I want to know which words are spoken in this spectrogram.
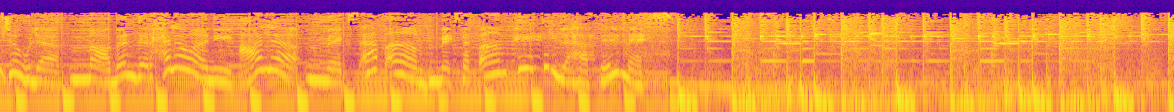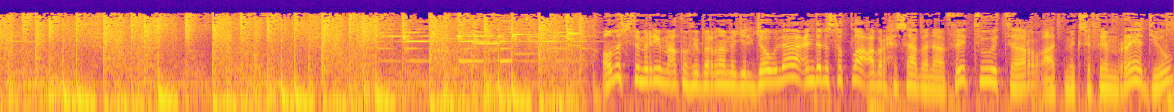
الجولة مع بندر حلواني على Mix FM. Mix FM هي كلها في ال mix. ومستمرين معكم في برنامج الجولة. عندنا استطلاع عبر حسابنا في تويتر آت إم راديو.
